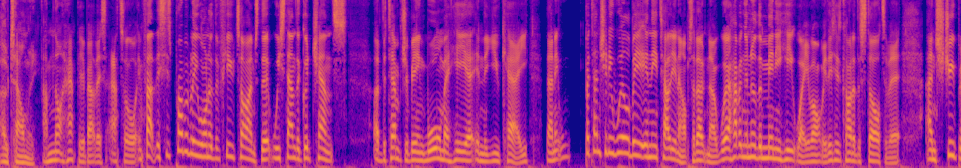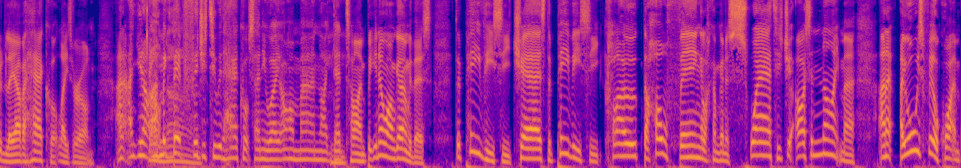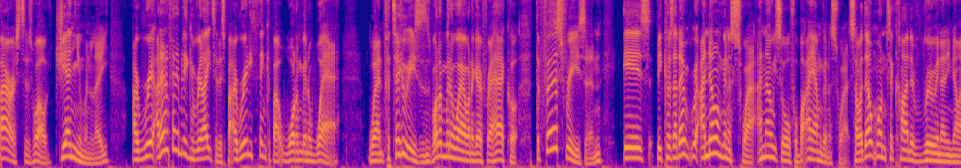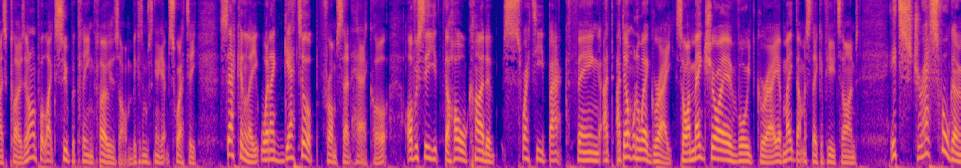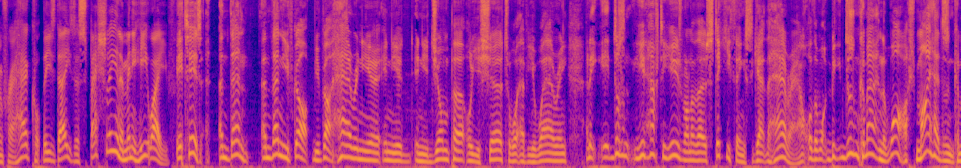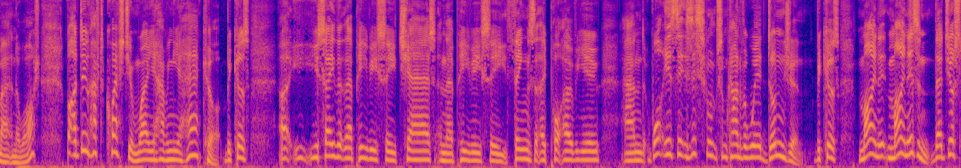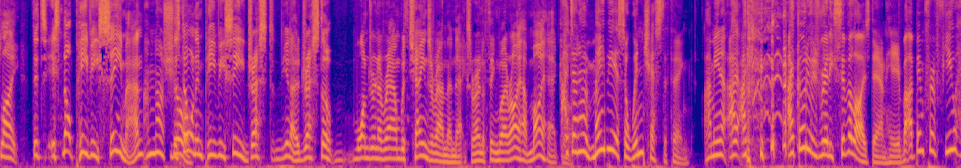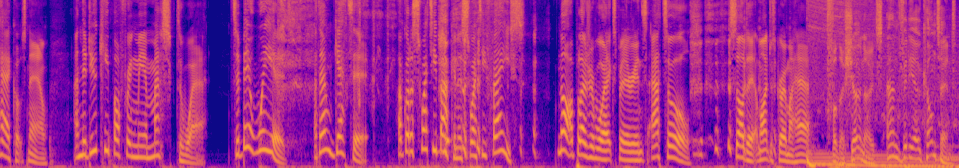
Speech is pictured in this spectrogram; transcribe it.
Oh, tell me. I'm not happy about this at all. In fact, this is probably one of the few times that we stand a good chance of the temperature being warmer here in the UK than it potentially will be in the Italian Alps. I don't know. We're having another mini heat wave, aren't we? This is kind of the start of it. And stupidly, I have a haircut later on. And, and you know, oh, I'm a bit fidgety with haircuts anyway. Oh man, like dead mm. time. But you know where I'm going with this? The PVC chairs, the PVC cloak, the whole thing. Like I'm going to sweat. It's just, oh, it's a nightmare. And I, I always feel quite embarrassed as well. Genuinely, I re- I don't know if anybody can relate to this, but I really think about what I'm going to wear when for two reasons what i'm going to wear when i go for a haircut the first reason is because i don't i know i'm going to sweat. I know it's awful but i am going to sweat. So i don't want to kind of ruin any nice clothes. I don't want to put like super clean clothes on because i'm just going to get sweaty. Secondly when i get up from said haircut obviously the whole kind of sweaty back thing i, I don't want to wear grey. So i make sure i avoid grey. I've made that mistake a few times. It's stressful going for a haircut these days especially in a mini heat wave. It is, and then and then you've got you've got hair in your in your in your jumper or your shirt or whatever you're wearing, and it, it doesn't. You have to use one of those sticky things to get the hair out, or the it doesn't come out in the wash. My hair doesn't come out in the wash, but I do have to question where you're having your hair cut because uh, you say that they're PVC chairs and they're PVC things that they put over you, and what is it? Is this some, some kind of a weird dungeon? Because mine, mine isn't. They're just like it's, it's not PVC, man. I'm not sure. There's no one in PVC dressed, you know, dressed up, wandering around with chains around their necks or anything. Where I have my hair cut. I don't know. Maybe it's a Winchester thing. I mean, I I, I thought it was really civilized down here, but I've been for a few haircuts now, and they do keep offering me a mask to wear. It's a bit weird. I don't get it. I've got a sweaty back and a sweaty face. Not a pleasurable experience at all. Sod it. I might just grow my hair. For the show notes and video content,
